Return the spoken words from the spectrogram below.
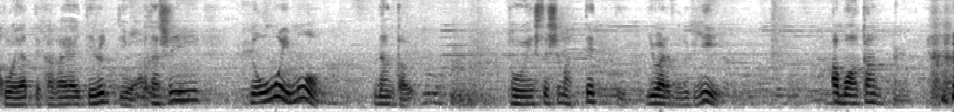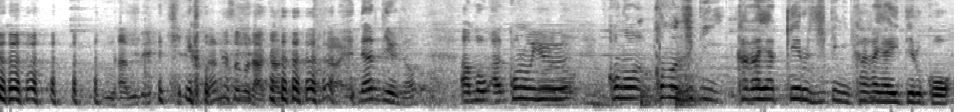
こうやって輝いてるっていう私の思いもなんか投影してしまってって言われた時にあもうあかんなんで？なんでそこであかんの？か分からへんなんていうの？あもうあこのいうこのこの時期輝ける時期に輝いてる子。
